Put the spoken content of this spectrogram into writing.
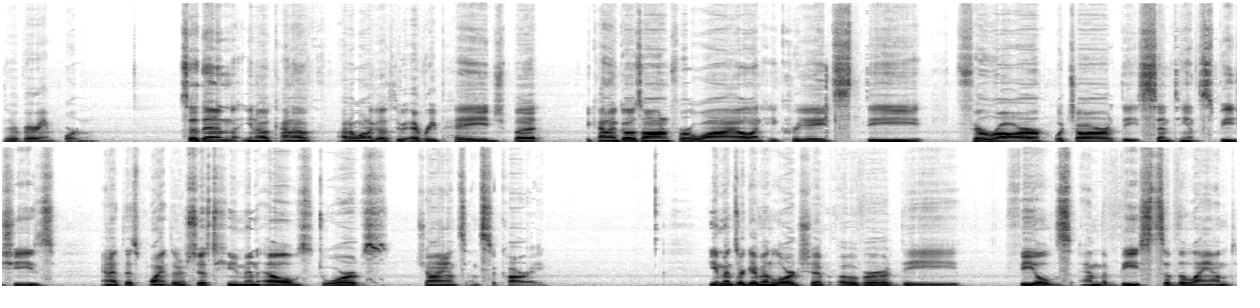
they're very important. So then, you know, kind of, I don't want to go through every page, but it kind of goes on for a while, and he creates the Firar, which are the sentient species. And at this point, there's just human, elves, dwarves, giants, and Sakari. Humans are given lordship over the fields and the beasts of the land.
